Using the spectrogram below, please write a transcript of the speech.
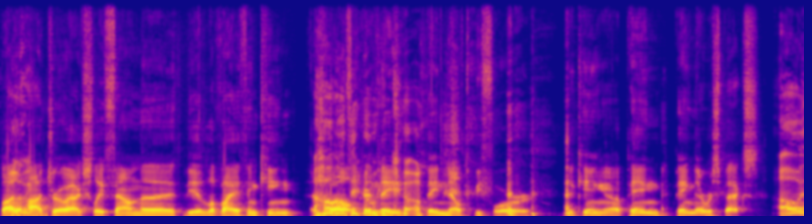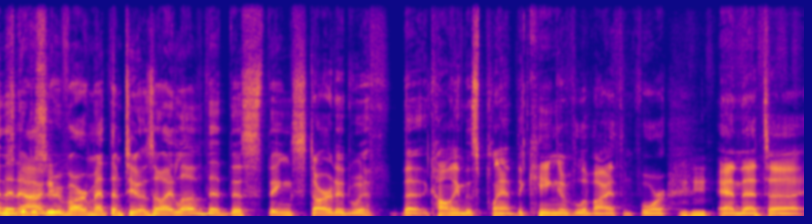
Vlad Oh, Hadro actually found the the Leviathan King as Oh, well, there and we they go. they knelt before the king, uh, paying paying their respects. Oh, and That's then good to see. Agravaur met them too. So I love that this thing started with the calling this plant the King of Leviathan Four, Mhm. and that uh,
